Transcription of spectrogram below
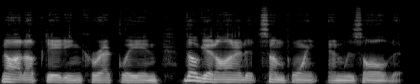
not updating correctly, and they'll get on it at some point and resolve it.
